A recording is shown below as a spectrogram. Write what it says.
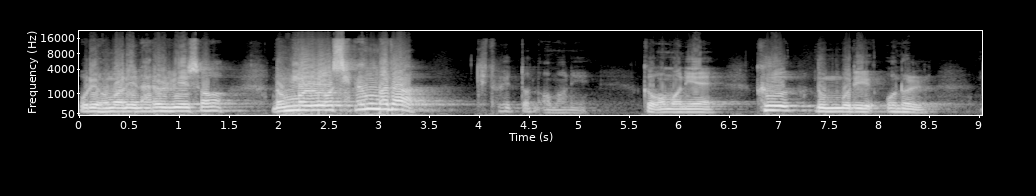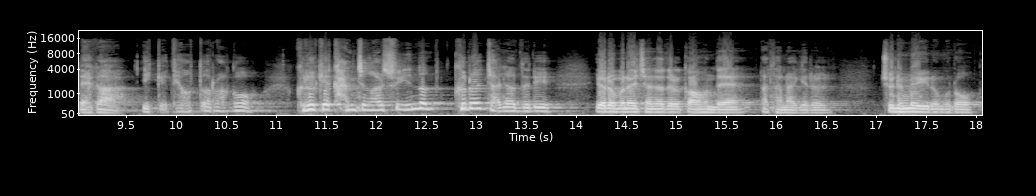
우리 어머니 나를 위해서 눈물로 새벽마다 기도했던 어머니, 그 어머니의 그 눈물이 오늘 내가 있게 되었더라고 그렇게 간증할 수 있는 그런 자녀들이 여러분의 자녀들 가운데 나타나기를 주님의 이름으로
